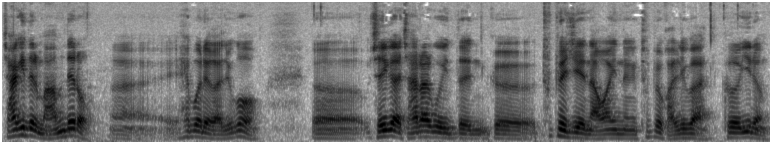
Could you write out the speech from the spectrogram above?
자기들 마음대로 어, 해버려 가지고 어, 저희가 잘 알고 있던 그 투표지에 나와 있는 투표 관리관 그 이름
